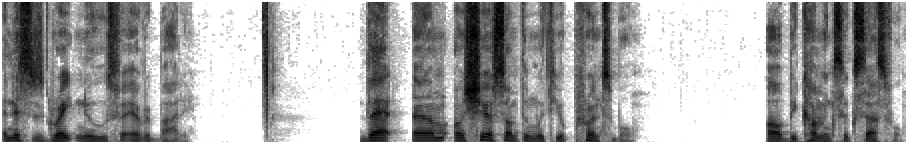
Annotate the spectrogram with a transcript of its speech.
And this is great news for everybody. That um, to share something with you, principle of becoming successful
